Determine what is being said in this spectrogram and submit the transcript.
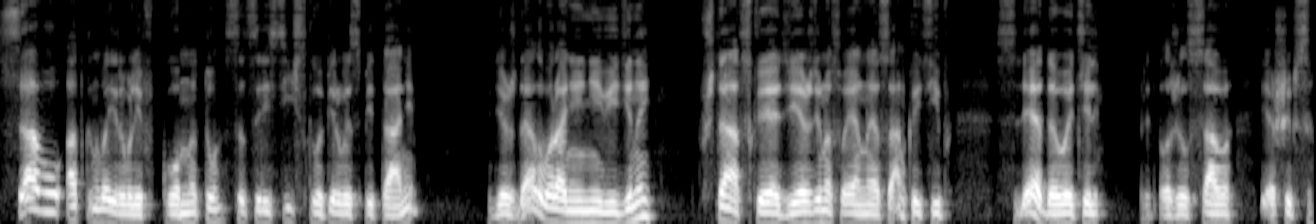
Саву отконвоировали в комнату социалистического первоспитания, где ждал его ранее невиденный, в штатской одежде, но с военной осанкой тип, следователь предположил Савва и ошибся.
